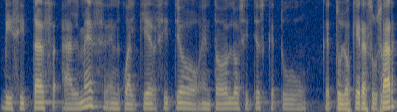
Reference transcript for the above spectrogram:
visitas al mes en cualquier sitio, en todos los sitios que tú, que tú lo quieras usar.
